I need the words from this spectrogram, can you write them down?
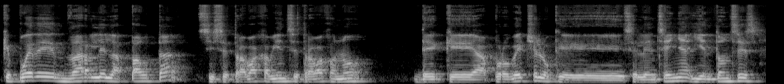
que puede darle la pauta, si se trabaja bien, si se trabaja o no, de que aproveche lo que se le enseña y entonces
